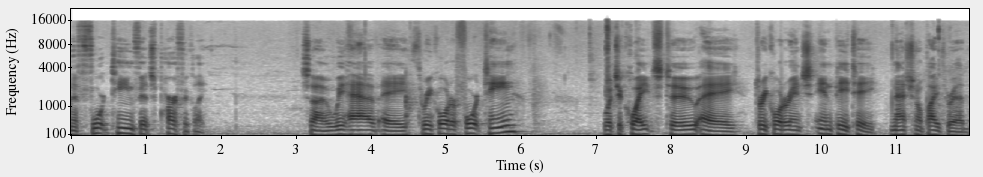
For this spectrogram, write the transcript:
the 14 fits perfectly. So we have a 3 quarter 14, which equates to a 3 quarter inch NPT, National Pipe Thread.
